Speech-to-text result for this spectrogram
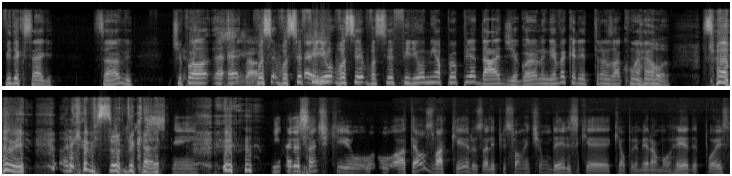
vida que segue, sabe? Tipo, ela, é- é- você, você, É, feriu, e- você, você feriu a minha propriedade, agora ninguém vai querer transar com ela, sabe? Olha que absurdo, cara. Sim. Interessante que o, o- até os vaqueiros, ali, principalmente um deles, que é, que é o primeiro a morrer depois,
